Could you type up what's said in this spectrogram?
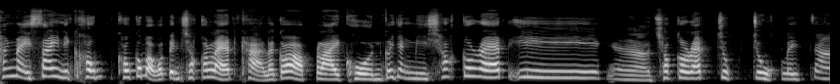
ข้างในไส้นี่เขาเขาก็บอกว่าเป็นช็อกโกแลตค่ะ แล้วก็ปลายโคนก็ยังมีช็อกโกแลตอีกอ่าช็อกโกแลตจุกๆเลยจ้า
